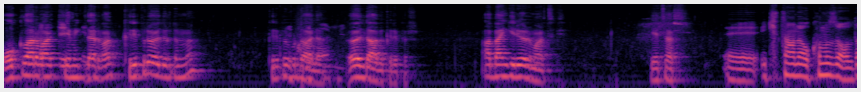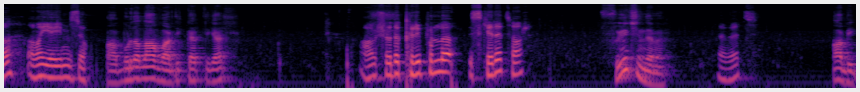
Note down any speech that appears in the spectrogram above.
Oklar var, kemikler var. Creeper'ı öldürdün mü? Creeper burada Creeper'ı hala. Öldü abi Creeper. Abi ben giriyorum artık. Yeter. Ee, iki tane okumuz oldu ama yayımız yok. Abi burada lav var, dikkatli gel. Abi şurada creeper'la iskelet var. Suyun içinde mi? Evet. Abi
